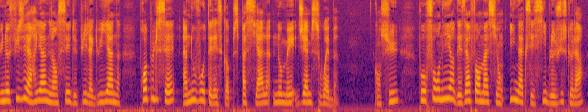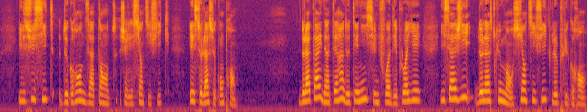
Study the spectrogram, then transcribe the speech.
une fusée Ariane lancée depuis la Guyane propulsait un nouveau télescope spatial nommé James Webb. Conçu pour fournir des informations inaccessibles jusque-là, il suscite de grandes attentes chez les scientifiques, et cela se comprend. De la taille d'un terrain de tennis une fois déployé, il s'agit de l'instrument scientifique le plus grand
